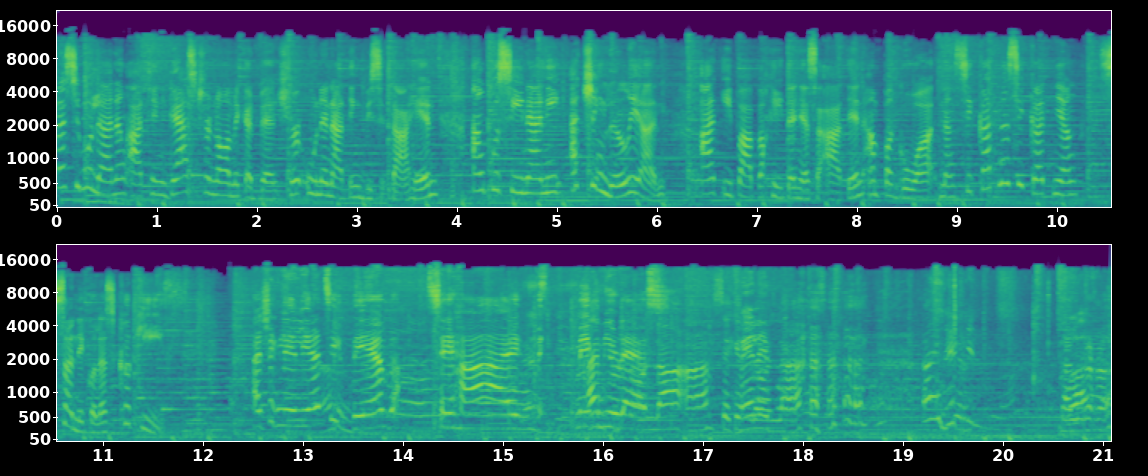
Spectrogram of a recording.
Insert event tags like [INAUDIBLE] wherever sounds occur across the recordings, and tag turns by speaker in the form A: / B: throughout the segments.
A: Para simulan ang ating gastronomic adventure, una nating bisitahin ang kusina ni Aching Lilian at ipapakita niya sa atin ang paggawa ng sikat na sikat niyang San Nicolas cookies. Aching Lilian, si Bim, say hi. May
B: I'm your
A: bless.
B: Lola, ah. Second Lola. Ay, dear. Lalala ka.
